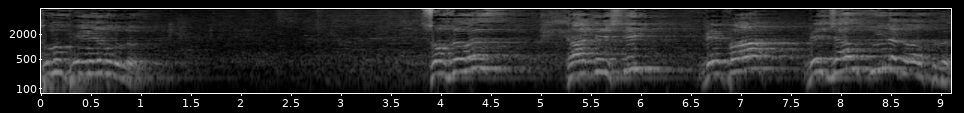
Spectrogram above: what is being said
tulum peyniri bulunur. Soframız kardeşlik, vefa ve can suyuyla donatılır.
